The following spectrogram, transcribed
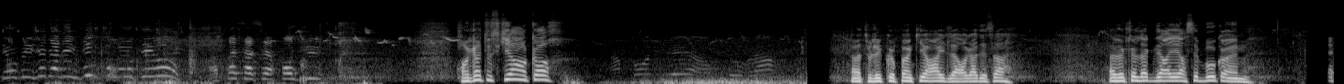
T'es obligé d'aller vite pour monter haut. Après, ça serpente plus. Regarde tout ce qu'il y a encore. Ah, tous les copains qui ride là, regardez ça. Avec le lac derrière, c'est beau quand même.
